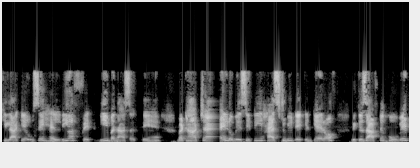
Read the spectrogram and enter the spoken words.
खिला के उसे हेल्दी और फिट भी बना सकते हैं। बट हाँ child obesity has to be taken care of because after COVID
